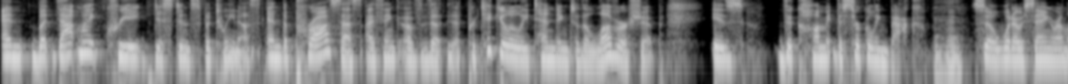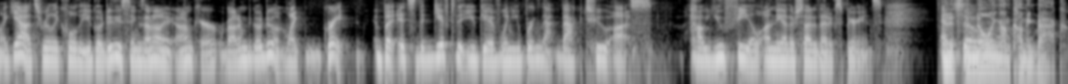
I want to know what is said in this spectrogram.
And but that might create distance between us. And the process I think of the particularly tending to the lovership is the coming the circling back. Mm-hmm. so what i was saying around like yeah it's really cool that you go do these things. I'm not i don't care about him to go do them like great. But it's the gift that you give when you bring that back to us how you feel on the other side of that experience. And, and it's so, the knowing i'm coming back.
